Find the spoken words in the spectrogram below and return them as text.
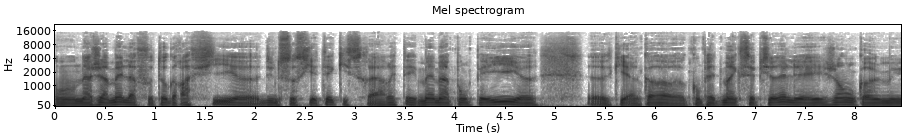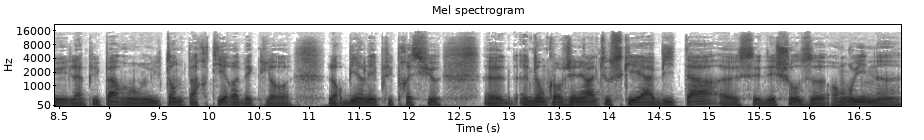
On n'a jamais la photographie euh, d'une société qui serait arrêtée. Même à Pompéi, qui est un cas complètement exceptionnel, les gens ont quand même eu, la plupart ont eu le temps de partir avec leurs leurs biens les plus précieux. donc en général, tout ce qui est habitat, c'est des choses en ruine.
